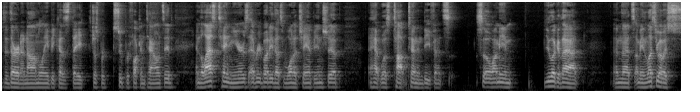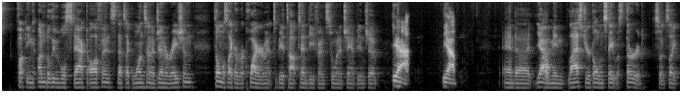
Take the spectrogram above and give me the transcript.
they're an anomaly because they just were super fucking talented. In the last 10 years, everybody that's won a championship was top 10 in defense. So, I mean, you look at that, and that's, I mean, unless you have a fucking unbelievable stacked offense that's like once in a generation, it's almost like a requirement to be a top 10 defense to win a championship. Yeah, yeah, And uh, yeah, I mean, last year Golden State was third, so it's like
